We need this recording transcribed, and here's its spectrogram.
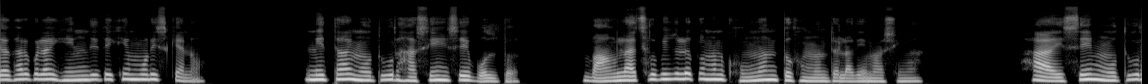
দেখার বেলায় হিন্দি দেখে মরিস কেন? নিতাই মধুর হাসি হেসে বলতো, বাংলা ছবিগুলো কেমন ঘুমন্ত ঘুমন্ত লাগে মাসিমা হায়, সে মধুর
